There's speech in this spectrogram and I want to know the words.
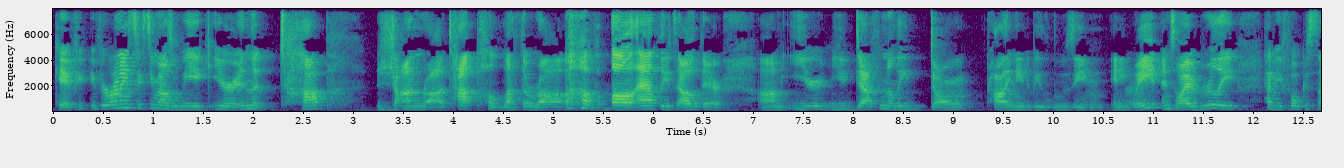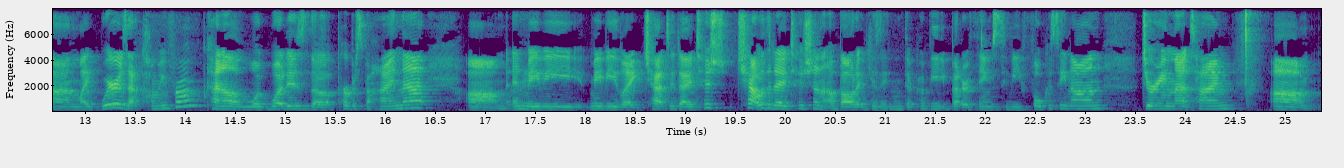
okay, if, you, if you're running 60 miles a week, you're in the top genre, top plethora of all athletes out there. Um, you're you definitely don't probably need to be losing any Right. weight, and so I really have you focus on like where is that coming from? Kind of like what is the purpose behind that? Um, and maybe maybe like chat to dietitian chat with a dietitian about it because I think there could be better things to be focusing on during that time. Um,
